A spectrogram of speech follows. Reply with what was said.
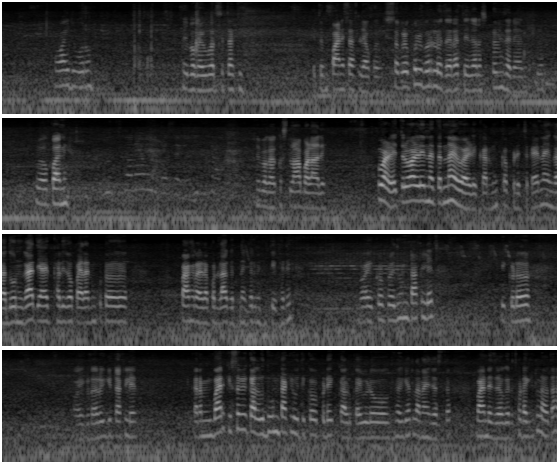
वायदीवरून. हे बघा वरची टाकी. इथून पाणी साचल्यावर सगळं फुल भरलं होतं. रात्री जरा कमी झाले आज. पाणी. हे बघा कसलं आबाळ आले वाळले तर वाळले नाही तर नाही वाळले कारण कपड्याचं काय नाही. गा दोन गादी आहेत खाली झोपायला आणि कुठं पांघरायला पण लागत नाही गरमी होती खाली. बघा कपडे धुवून टाकलेत. इकडं इकडं रगी टाकलेत. कारण मी बारकी सगळी काल धुवून टाकली होती कपडे. काल काय व्हिडिओ घेतला नाही जास्त. भांड्याचा वगैरे थोडा घेतला होता.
